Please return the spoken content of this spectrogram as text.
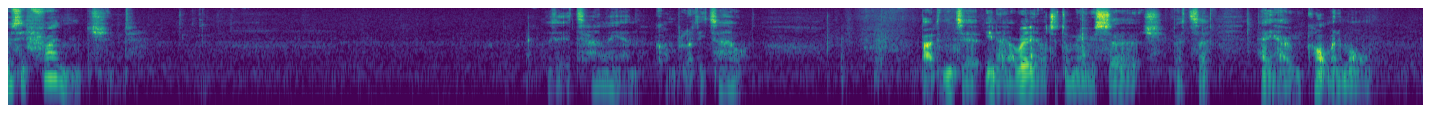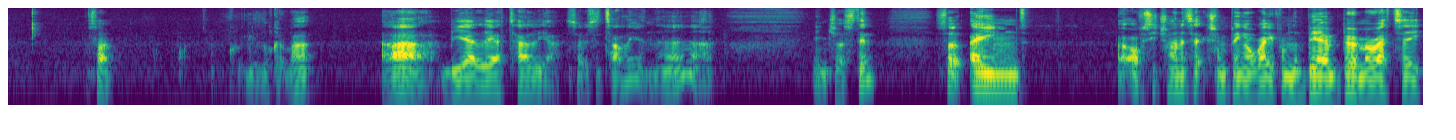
is it French? Is it Italian? Can't bloody tell. Bad, isn't it? You know, I really ought to do my research, but uh, hey ho, you can't win them all. So, quickly look at that. Ah, Biella Italia. So it's Italian. Ah, interesting. So aimed obviously trying to take something away from the Birra Moretti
